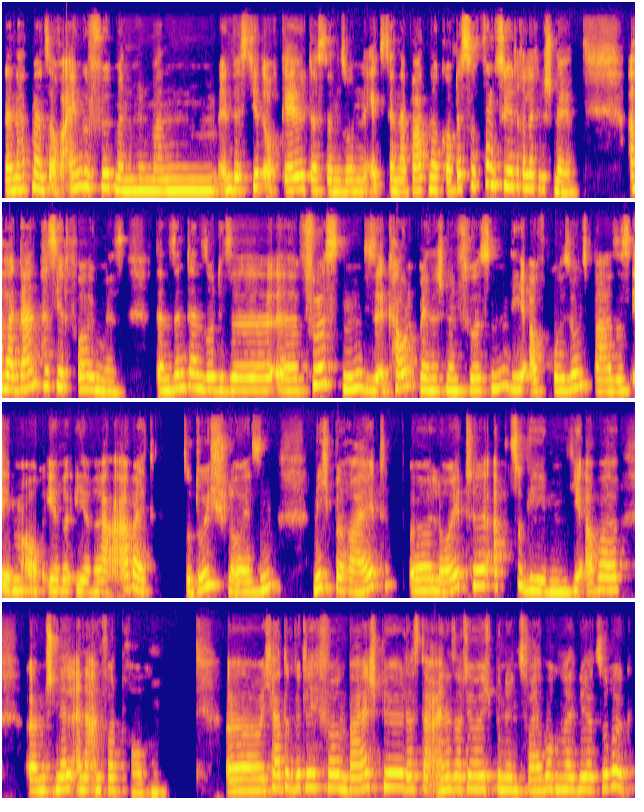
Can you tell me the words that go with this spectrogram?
Dann hat man es auch eingeführt, man, man investiert auch Geld, dass dann so ein externer Partner kommt. Das funktioniert relativ schnell. Aber dann passiert Folgendes. Dann sind dann so diese äh, Fürsten, diese Account-Management-Fürsten, die auf Provisionsbasis eben auch ihre, ihre Arbeit so durchschleusen, nicht bereit, äh, Leute abzugeben, die aber ähm, schnell eine Antwort brauchen. Äh, ich hatte wirklich für ein Beispiel, dass der eine sagt, ja, ich bin in zwei Wochen halt wieder zurück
